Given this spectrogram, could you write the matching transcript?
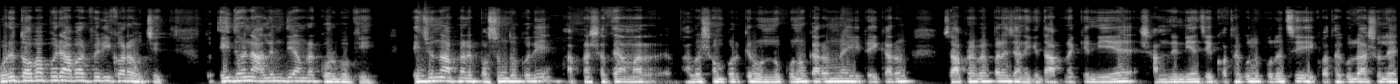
ওরে তবা পরে আবার ফের করা উচিত। তো এই ধরনের আলেম দিয়ে আমরা করব কি? এই জন্য আপনারা পছন্দ করি। আপনার সাথে আমার ভালো সম্পর্কের অন্য কোনো কারণ নাই এটাই কারণ। তো আপনার ব্যাপারে জানি কিন্তু আপনাকে নিয়ে সামনে নিয়ে যে কথাগুলো বলেছি এই কথাগুলো আসলে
